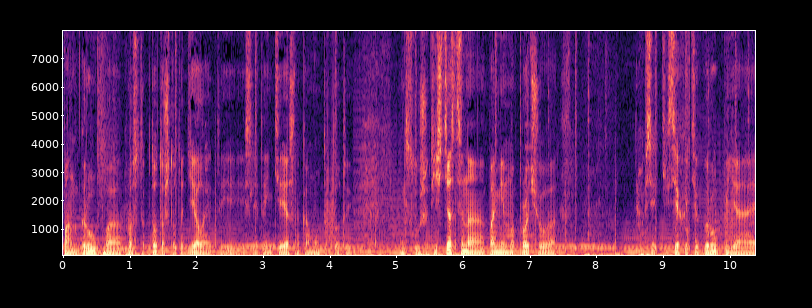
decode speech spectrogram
панк-группа, просто кто-то что-то делает, и если это интересно кому-то, кто-то и слушает. Естественно, помимо прочего, всех, всех этих групп я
